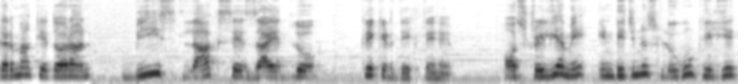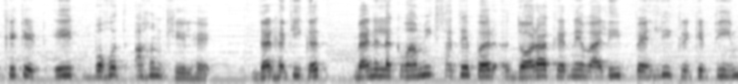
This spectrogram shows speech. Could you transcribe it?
گرما کے دوران بیس لاکھ سے زائد لوگ کرکٹ دیکھتے ہیں۔ آسٹریلیا میں انڈیجنس لوگوں کے لیے کرکٹ ایک بہت اہم کھیل ہے۔ در حقیقت، بین الاقوامی سطح پر دورہ کرنے والی پہلی کرکٹ ٹیم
